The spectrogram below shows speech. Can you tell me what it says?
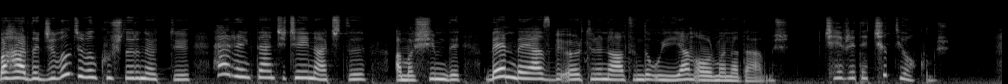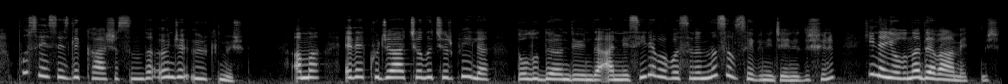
baharda cıvıl cıvıl kuşların öttüğü, her renkten çiçeğin açtığı ama şimdi bembeyaz bir örtünün altında uyuyan ormana dalmış. Çevrede çıt yokmuş. Bu sessizlik karşısında önce ürkmüş. Ama eve kucağa çalı çırpıyla dolu döndüğünde annesiyle babasının nasıl sevineceğini düşünüp yine yoluna devam etmiş.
